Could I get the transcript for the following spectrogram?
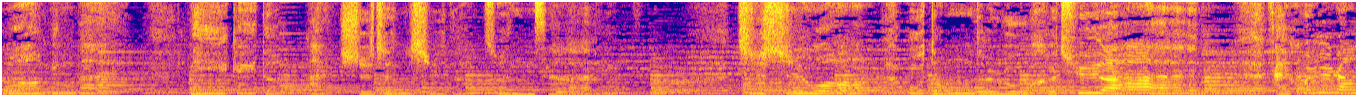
我明白你给的爱是真实的存在，只是我。不懂得如何去爱，才会让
